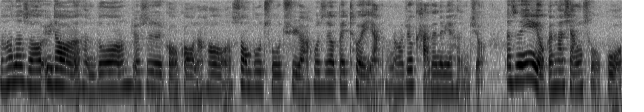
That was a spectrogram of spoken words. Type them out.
然后那时候遇到了很多就是狗狗，然后送不出去啊，或是又被退养，然后就卡在那边很久。但是因为有跟他相处过，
